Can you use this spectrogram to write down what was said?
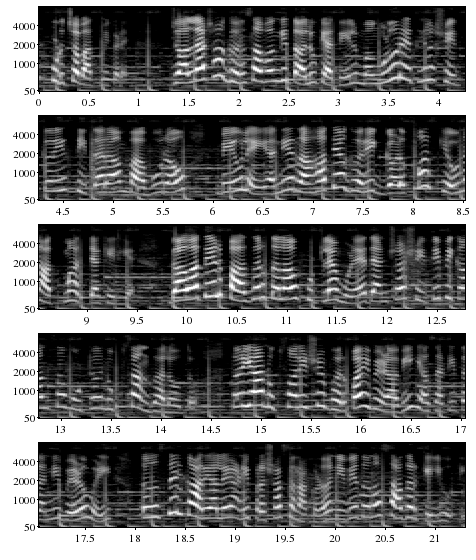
वळूयात पुढच्या बातमीकडे. जालन्याच्या घनसावंगी तालुक्यातील मंगळूर येथील शेतकरी सीताराम बाबूराव बेवले यांनी राहत्या घरी गळफस घेऊन आत्महत्या केली आहे. गावातील पाझर तलाव फुटल्यामुळे त्यांच्या शेती पिकांचं मोठं नुकसान झालं होतं. तर या नुकसानीची भरपाई मिळावी यासाठी त्यांनी वेळोवेळी तहसील कार्यालय आणि प्रशासनाकडे निवेदनं सादर केली होती.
